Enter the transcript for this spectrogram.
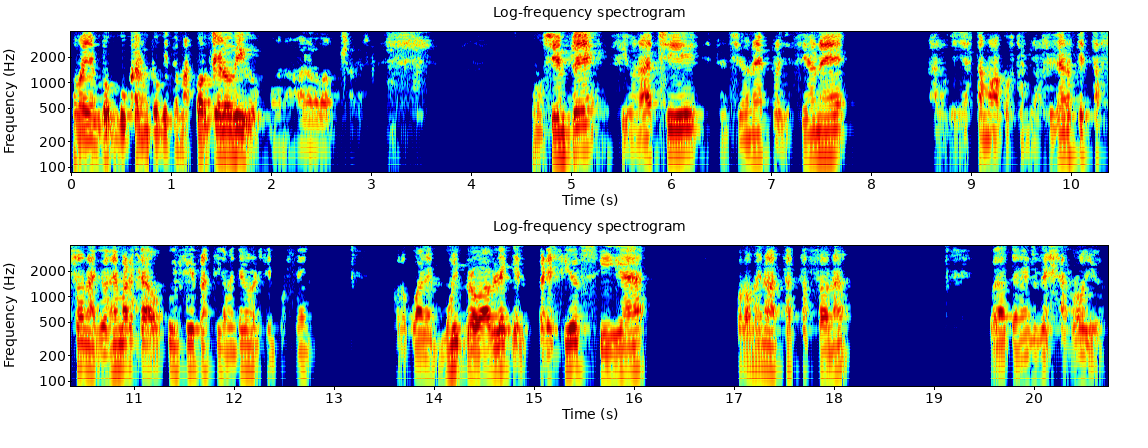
O vayan a buscar un poquito más. ¿Por qué lo digo? Bueno, ahora lo vamos a ver. Como siempre, Fibonacci, extensiones, proyecciones, a lo que ya estamos acostumbrados. Fijaros que esta zona que os he marcado coincide prácticamente con el 100%. Con lo cual es muy probable que el precio siga, por lo menos hasta esta zona, pueda tener desarrollo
